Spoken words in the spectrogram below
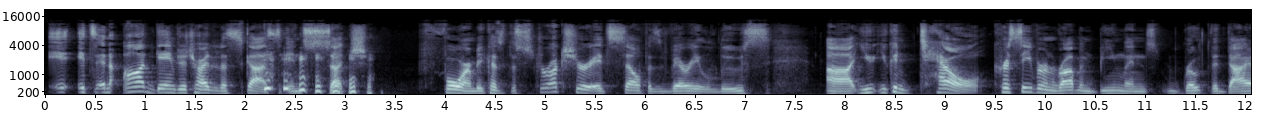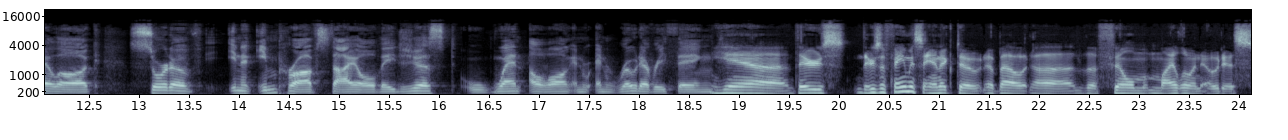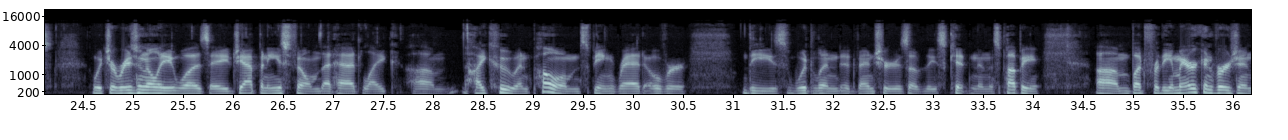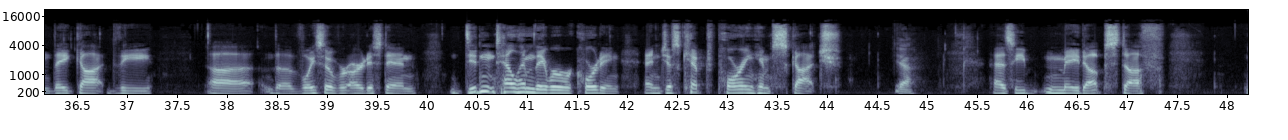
it, it's an odd game to try to discuss in such form because the structure itself is very loose. Uh, you, you can tell Chris Seaver and Robin Beanland wrote the dialogue sort of in an improv style. They just went along and, and wrote everything. Yeah, there's there's a famous anecdote about uh, the film Milo and Otis, which originally was a Japanese film that had like um, haiku and poems being read over these woodland adventures of this kitten and this puppy. Um, but for the American version, they got the uh, the voiceover artist in, didn't tell him they were recording, and just kept pouring him scotch Yeah. as he made up stuff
